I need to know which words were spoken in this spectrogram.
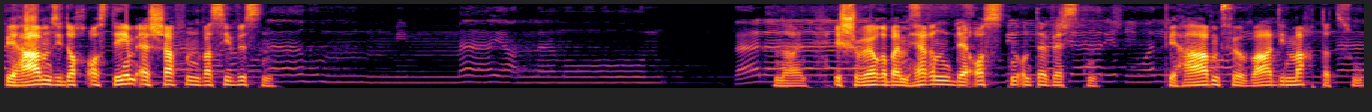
wir haben sie doch aus dem erschaffen, was sie wissen. Nein, ich schwöre beim Herrn der Osten und der Westen, wir haben für wahr die Macht dazu,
